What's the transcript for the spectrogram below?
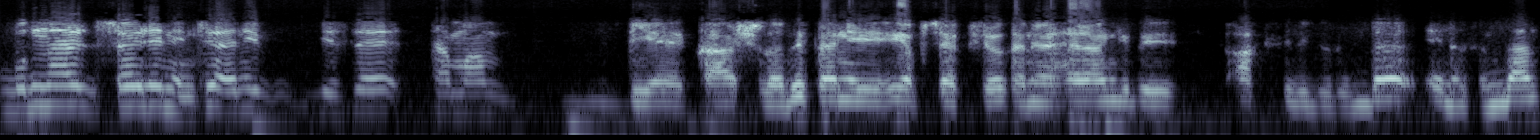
bunlar söylenince hani biz de tamam diye karşıladık. Hani yapacak bir şey yok. Hani herhangi bir aksi bir durumda en azından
